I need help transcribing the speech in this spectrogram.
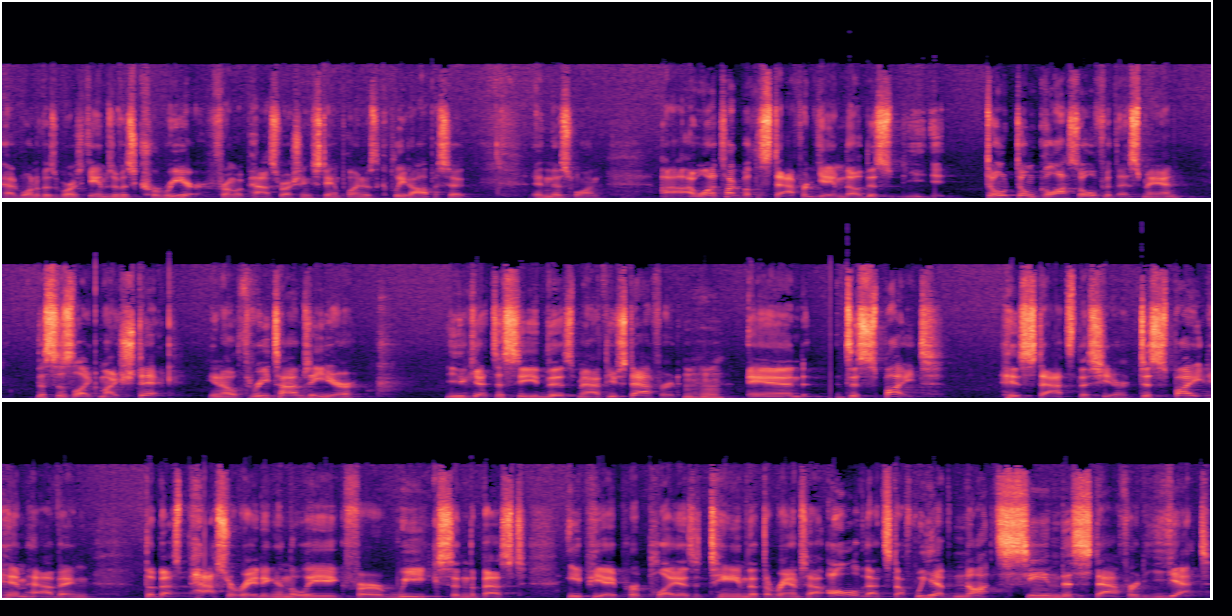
had one of his worst games of his career from a pass rushing standpoint. It was the complete opposite in this one. Uh, I want to talk about the Stafford game though. This don't don't gloss over this, man. This is like my shtick. You know, three times a year, you get to see this Matthew Stafford, mm-hmm. and despite his stats this year, despite him having the best passer rating in the league for weeks and the best EPA per play as a team that the Rams have, all of that stuff. We have not seen this Stafford yet.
